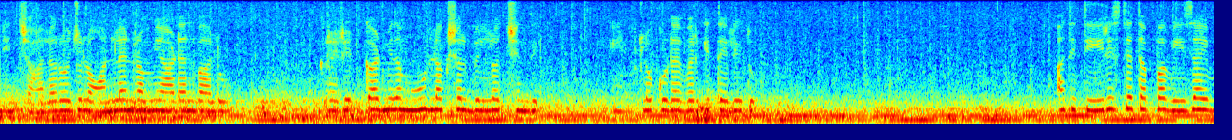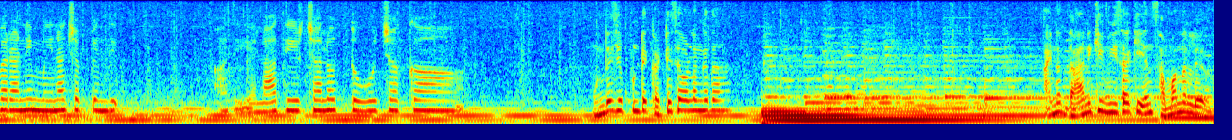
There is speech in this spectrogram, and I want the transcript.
నేను చాలా రోజులు ఆన్లైన్ రమ్మి ఆడాను వాళ్ళు క్రెడిట్ కార్డ్ మీద మూడు లక్షల బిల్ వచ్చింది. ఇంట్లో కూడా ఎవరికి తెలీదు. అది తీరిస్తే తప్ప వీసా ఇవ్వరని మీనా చెప్పింది. అది ఎలా తీర్చాలో తోచక. ముందే చెప్పుంటే కట్టేసేవాళ్ళం కదా. అయినా దానికి వీసాకి ఏం సంబంధం లేదు.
